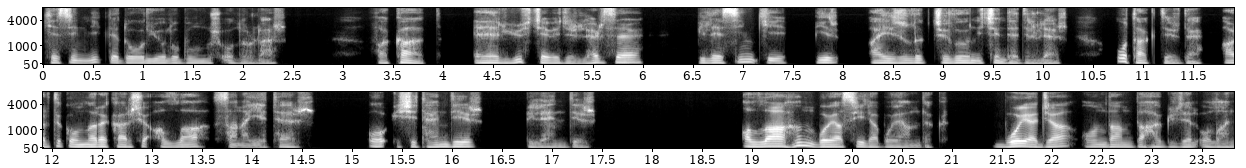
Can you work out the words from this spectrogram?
kesinlikle doğru yolu bulmuş olurlar. Fakat eğer yüz çevirirlerse bilesin ki bir ayrılıkçılığın içindedirler. O takdirde artık onlara karşı Allah sana yeter. O işitendir, bilendir. Allah'ın boyasıyla boyandık. Boyaca ondan daha güzel olan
